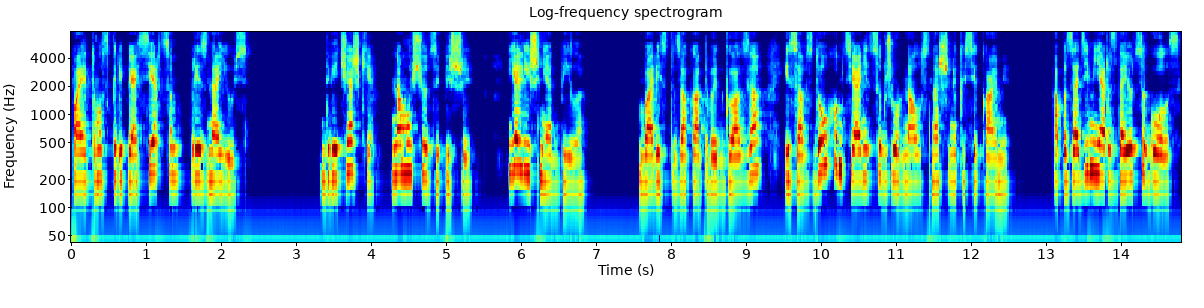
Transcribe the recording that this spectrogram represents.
поэтому, скрипя сердцем, признаюсь. «Две чашки на мой счет запиши. Я лишнее отбила». Бариста закатывает глаза и со вздохом тянется к журналу с нашими косяками. А позади меня раздается голос,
